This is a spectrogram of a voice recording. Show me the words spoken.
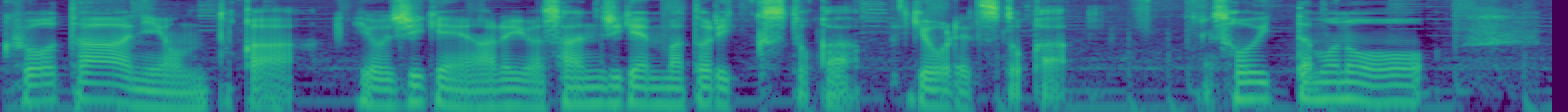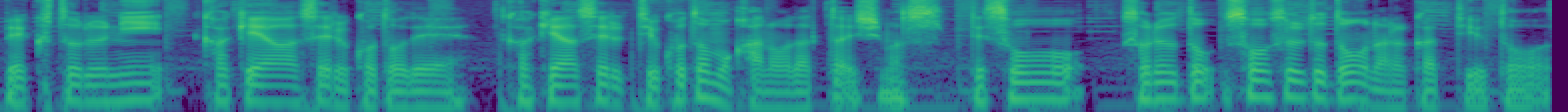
クォーターニオンとか4次元あるいは3次元マトリックスとか行列とかそういったものをベクトルに掛け合わせることで掛け合わせるっていうことも可能だったりします。でそうそれをどそうするとどうなるかっていうと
